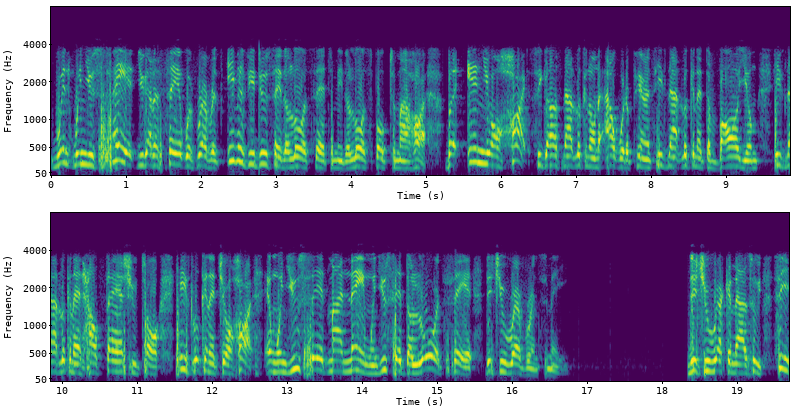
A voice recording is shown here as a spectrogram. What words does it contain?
When when you say it, you got to say it with reverence. Even if you do say, the Lord said to me, the Lord spoke to my heart. But in your heart, see, God's not looking on the outward appearance. He's not looking at the volume. He's not looking at how fast you talk. He's looking at your heart. And when you said my name, when you said the Lord said, did you reverence me? Did you recognize who? See,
